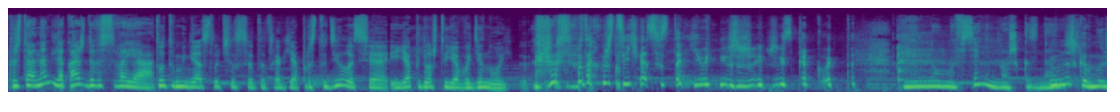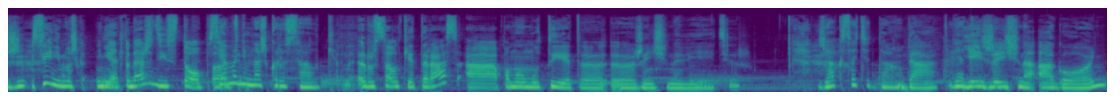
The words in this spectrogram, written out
Просто она для каждого своя. Тут у меня случился этот, как я простудилась, и я поняла, что я водяной. Потому что я состою из жизнь какой-то. Ну, мы все немножко знаем. Немножко мы же... Все немножко... Нет, подожди, стоп. Все мы немножко русалки. Русалки это раз, а, по-моему, ты это э, женщина-ветер. Я, кстати, да. Да. Ветренная. Есть женщина огонь,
